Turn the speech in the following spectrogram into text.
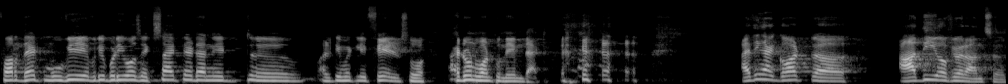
for that movie, everybody was excited and it uh, ultimately failed. So I don't want to name that. I think I got uh, Adi of your answer.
